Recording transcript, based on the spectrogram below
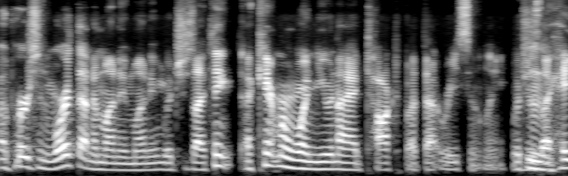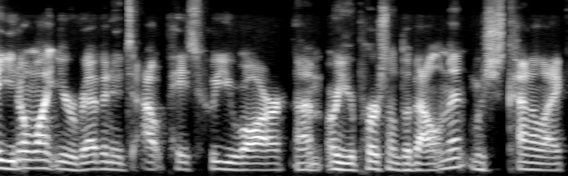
a person worth that amount of money, which is I think I can't remember when you and I had talked about that recently, which is mm. like, hey, you don't want your revenue to outpace who you are um, or your personal development, which is kind of like,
